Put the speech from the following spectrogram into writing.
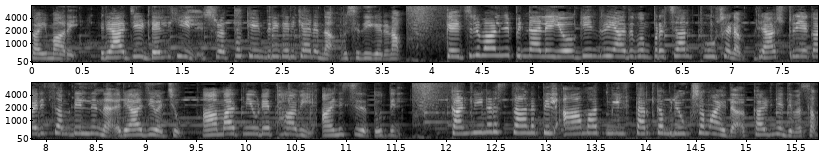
കൈമാറി. രാജി ഡൽഹിയിൽ ശ്രദ്ധ കേന്ദ്രീകരിക്കാനെന്ന വിശദീകരണം. കെജ്രിവാളിന് പിന്നാലെ യോഗേന്ദ്ര യാദവും പ്രശാന്ത് ഭൂഷണും രാഷ്ട്രീയകാര്യ സമിതിയിൽ നിന്ന് രാജിവച്ചു. ആം ആദ്മിയുടെ ഭാവി അനിശ്ചിതത്വത്തിൽ കൺവീനർ സ്ഥാനത്തിൽ ആം ആദ്മിയിൽ തർക്കം രൂക്ഷമായത് കഴിഞ്ഞ ദിവസം.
